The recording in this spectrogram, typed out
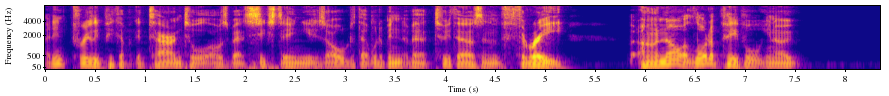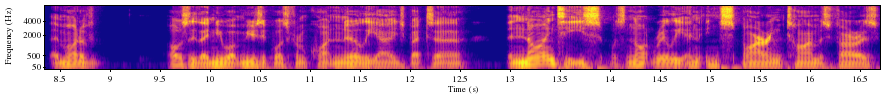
I didn't really pick up a guitar until I was about 16 years old. That would have been about 2003. But I know a lot of people, you know, they might have. Obviously, they knew what music was from quite an early age, but uh, the 90s was not really an inspiring time as far as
